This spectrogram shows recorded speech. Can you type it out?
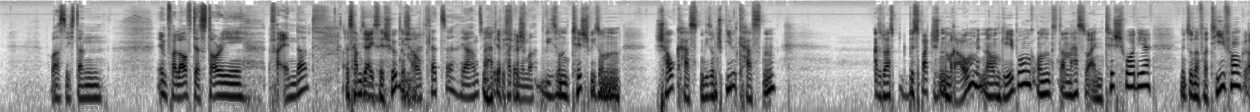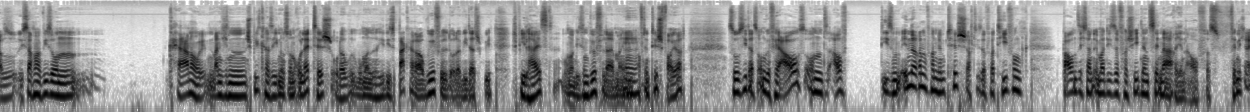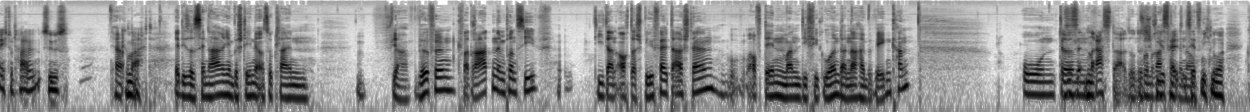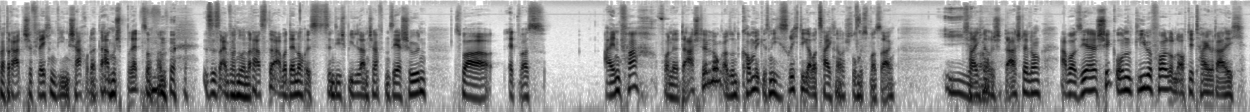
was sich dann im Verlauf der Story verändert. Das haben sie eigentlich sehr schön Die gemacht. Schauplätze, ja, haben sie Man hat ja wirklich schön praktisch gemacht. wie so ein Tisch, wie so ein Schaukasten, wie so ein Spielkasten. Also du, hast, du bist praktisch in einem Raum mit einer Umgebung und dann hast du einen Tisch vor dir mit so einer Vertiefung. Also ich sag mal wie so ein, keine Ahnung, in manchen Spielcasinos so ein Roulette-Tisch oder wo, wo man so hier dieses Baccarat würfelt oder wie das Spiel, Spiel heißt, wo man diesen Würfel immer Mhm. auf den Tisch feuert. So sieht das ungefähr aus und auf diesem Inneren von dem Tisch, auf dieser Vertiefung, bauen sich dann immer diese verschiedenen Szenarien auf. Das finde ich eigentlich total süß Ja. gemacht. Ja, diese Szenarien bestehen ja aus so kleinen ja, Würfeln, Quadraten im Prinzip, die dann auch das Spielfeld darstellen, wo, auf denen man die Figuren dann nachher bewegen kann. Und Das ist ähm, ein Raster. Also das so Spielfeld Raster, ist genau. jetzt nicht nur quadratische Flächen wie ein Schach- oder Damensbrett, sondern es ist einfach nur ein Raster, aber dennoch ist, sind die Spiellandschaften sehr schön. Zwar etwas einfach von der Darstellung, also ein Comic ist nicht das Richtige, aber zeichnerisch, so müsste man sagen. ja, zeichnerische Darstellung, aber sehr schick und liebevoll und auch detailreich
